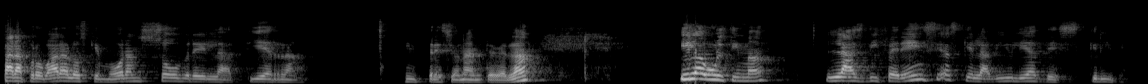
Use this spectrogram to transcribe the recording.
para probar a los que moran sobre la tierra. Impresionante, ¿verdad? Y la última, las diferencias que la Biblia describe.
